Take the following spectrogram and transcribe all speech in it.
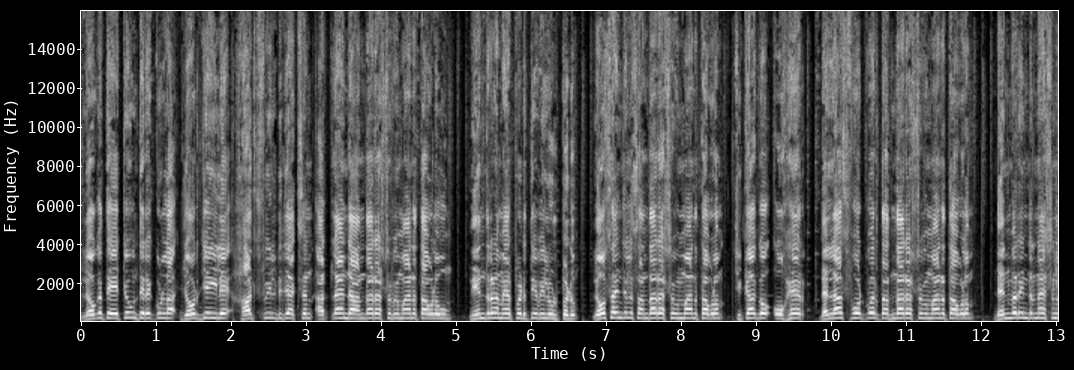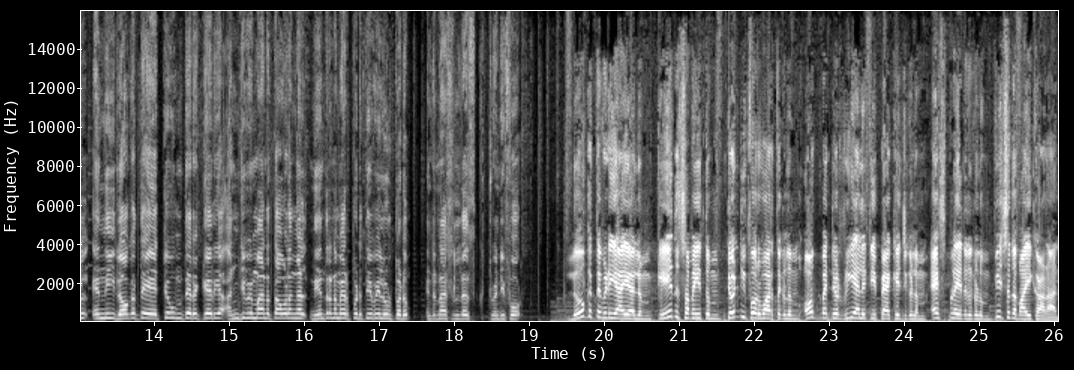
ലോകത്തെ ഏറ്റവും തിരക്കുള്ള ജോർജിയയിലെ ഹാർട്ട്സ്ഫീൽഡ് ജാക്സൺ അറ്റ്ലാന്റ അന്താരാഷ്ട്ര വിമാനത്താവളവും നിയന്ത്രണം ഏർപ്പെടുത്തിയവയിൽ ഉൾപ്പെടും. ലോസ് ആഞ്ചലസ് അന്താരാഷ്ട്ര വിമാനത്താവളം Chicago O'Hare Dallas Fort Worth അന്താരാഷ്ട്ര വിമാനത്താവളം ഡെൻവർ ഇന്റർനാഷണൽ എന്നീ ലോകത്തെ ഏറ്റവും തിരക്കേറിയ അഞ്ച് വിമാനത്താവളങ്ങൾ നിയന്ത്രണം ഏർപ്പെടുത്തിയവയിൽ ഉൾപ്പെടും ഇന്റർനാഷണൽ ഡെസ്ക് ട്വന്റി ലോകത്തെവിടെയായാലും ഏത് സമയത്തും ട്വന്റി ഫോർ വാർത്തകളും ഓഗ്മെന്റഡ് റിയാലിറ്റി പാക്കേജുകളും എക്സ്പ്ലെയിനറുകളും വിശദമായി കാണാൻ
